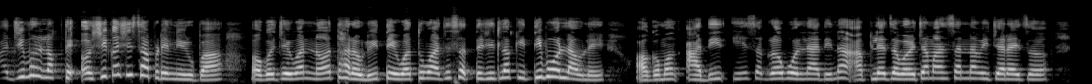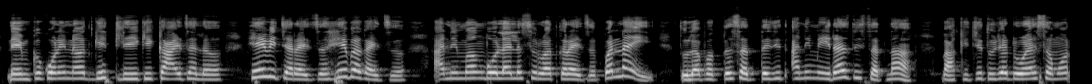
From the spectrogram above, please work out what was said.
आजी म्हणू लागते अशी कशी सापडेल निरुपा? अगं जेव्हा नथ हरवली तेव्हा तू माझ्या सत्यजितला किती बोल लावले? अगं मग आधी हे सगळं बोलण्याआधी ना आपल्या जवळच्या माणसांना विचारायचं. नेमकं कोणी नथ घेतली की काय झालं? हे विचारायचं हे बघायचं आणि मग बोलायला सुरुवात करायचं. पण नाही तुला फक्त सत्यजित आणि मीराच दिसतात ना. बाकीचे तुझ्या डोळ्यासमोर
